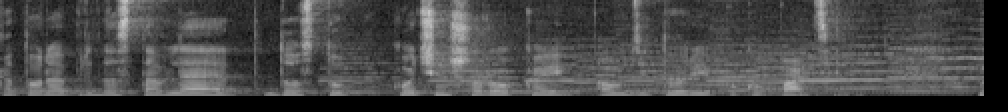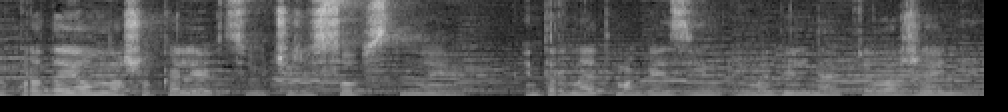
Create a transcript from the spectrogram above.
которая предоставляет доступ к очень широкой аудитории покупателей. Мы продаем нашу коллекцию через собственный интернет-магазин и мобильное приложение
